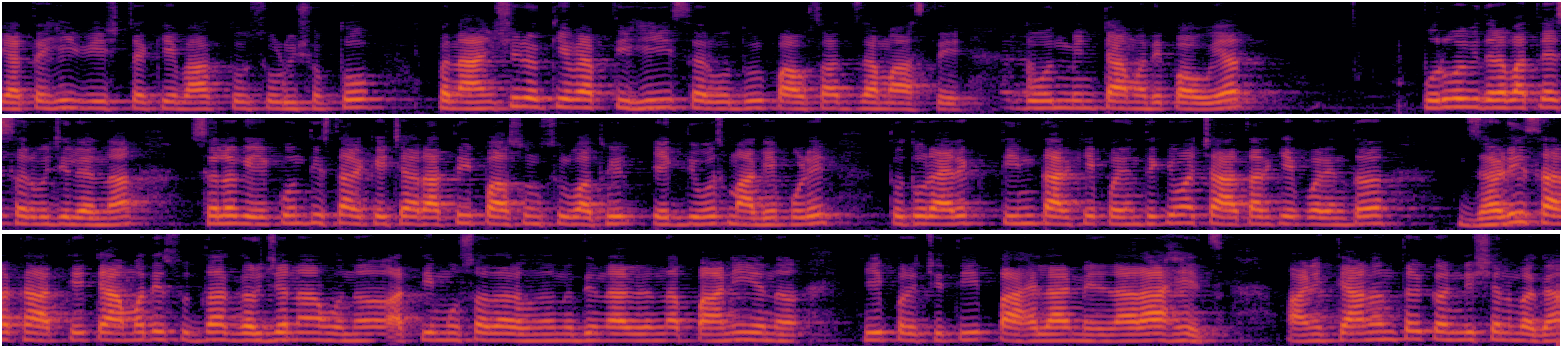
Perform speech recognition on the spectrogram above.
यातही वीस टक्के भाग तो सोडू शकतो. पण ऐंशी टक्के व्याप्ती ही सर्वदूर पावसात जमा असते. दोन मिनिटामध्ये पाहूयात. पूर्व विदर्भातल्या सर्व जिल्ह्यांना सलग एकोणतीस तारखेच्या रात्रीपासून सुरुवात होईल. एक दिवस मागे पुढे. तर तो डायरेक्ट तीन तारखेपर्यंत किंवा चार तारखेपर्यंत झडीसारखा ते त्यामध्ये सुद्धा गर्जना होणं अतिमुसळधार होणं नदी नाल्यांना पाणी येणं ही परिस्थिती पाहायला मिळणार आहेच. आणि त्यानंतर कंडिशन बघा.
